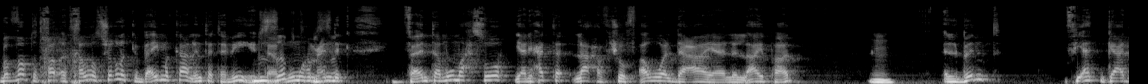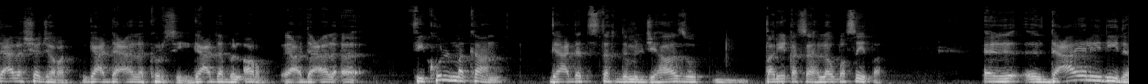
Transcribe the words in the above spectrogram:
بالضبط تخل... تخلص شغلك بأي مكان أنت تبيه أنت مو مهم بالضبط. عندك فأنت مو محصور يعني حتى لاحظ شوف أول دعاية للآيباد مم. البنت في أك- قاعدة على شجرة قاعدة على كرسي قاعدة بالأرض قاعدة على آه، في كل مكان قاعدة تستخدم الجهاز بطريقه سهلة وبسيطة ال- الدعاية الجديدة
